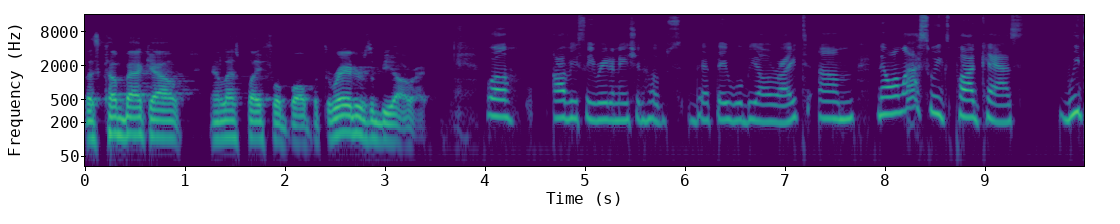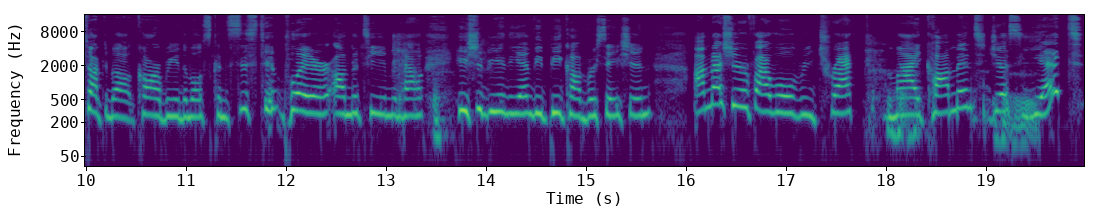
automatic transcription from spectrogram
Let's come back out and let's play football. But the Raiders will be all right. Well, obviously, Raider Nation hopes that they will be all right. Um, now, on last week's podcast, we talked about Carr being the most consistent player on the team and how he should be in the MVP conversation. I'm not sure if I will retract my comments just yet,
